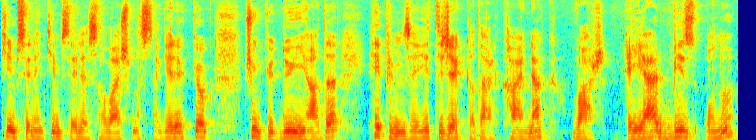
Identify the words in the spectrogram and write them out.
Kimsenin kimseyle savaşmasına gerek yok. Çünkü dünyada hepimize yetecek kadar kaynak var. Eğer biz onu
